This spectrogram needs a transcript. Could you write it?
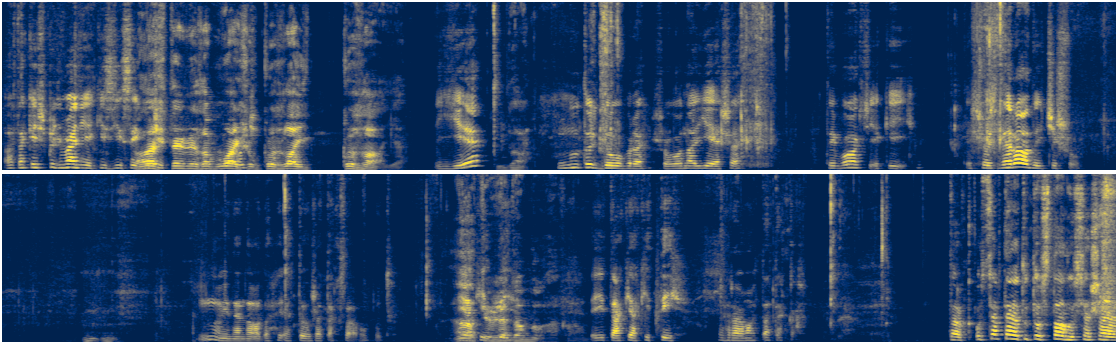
А такі ж пельмені якісь їси. Але ж ти не забувай, що в козла і коза є. Є? Да. Ну то й добре, що вона є ще. Ти бач, який. Ти щось не радий чи що? Мгм. Ну і не треба, я теж так само буду. А Як ти вже ти. давно гахав. І так, як і ти. Грамота така. Так, оце в тебе тут осталося ще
